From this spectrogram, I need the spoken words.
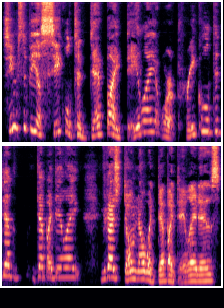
seems to be a sequel to Dead by Daylight or a prequel to Dead Dead by Daylight. If you guys don't know what Dead by Daylight is,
